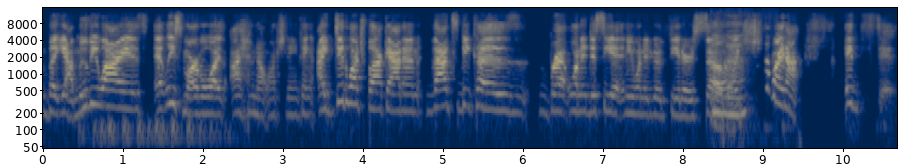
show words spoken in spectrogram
But yeah, movie wise, at least Marvel wise, I have not watched anything. I did watch Black Adam. That's because Brett wanted to see it and he wanted to go to theaters. So I'm like, sure, why not? It's it-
